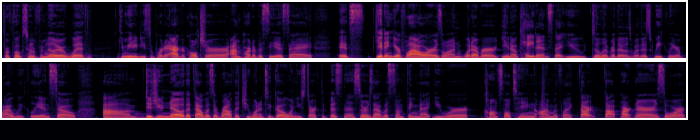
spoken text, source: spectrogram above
for folks who are Mhm. familiar with community supported agriculture, I'm part of a CSA. It's getting your flowers on whatever, you know, cadence that you deliver those, whether it's weekly or biweekly. And so, um, Mhm. did you know that that was a route that you wanted to go when you start the business, or is that was something that you were consulting on with like thought, thought partners or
